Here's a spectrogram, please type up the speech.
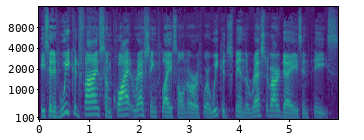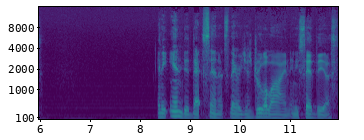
He said, If we could find some quiet resting place on earth where we could spend the rest of our days in peace, and he ended that sentence there. He just drew a line and he said this.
